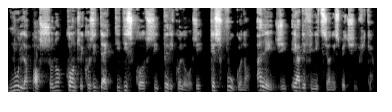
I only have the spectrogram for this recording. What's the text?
nulla possono contro i cosiddetti discorsi pericolosi che sfuggono a leggi e a definizioni specifiche.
